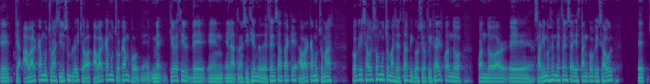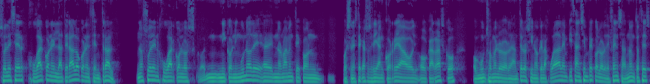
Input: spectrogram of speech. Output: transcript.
te- abarca mucho más, y yo siempre he dicho, abarca mucho campo. Eh, me- quiero decir, de, en, la transición de defensa-ataque, abarca mucho más. Coque y Saúl son mucho más estáticos. Si os fijáis, cuando, cuando eh, salimos en defensa y están Coque y Saúl, eh, suele ser jugar con el lateral o con el central. No suelen jugar con los, ni con ninguno de, normalmente con, pues en este caso serían Correa o, o Carrasco, o mucho menos los delanteros, sino que la jugada la empiezan siempre con los defensas, ¿no? Entonces,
